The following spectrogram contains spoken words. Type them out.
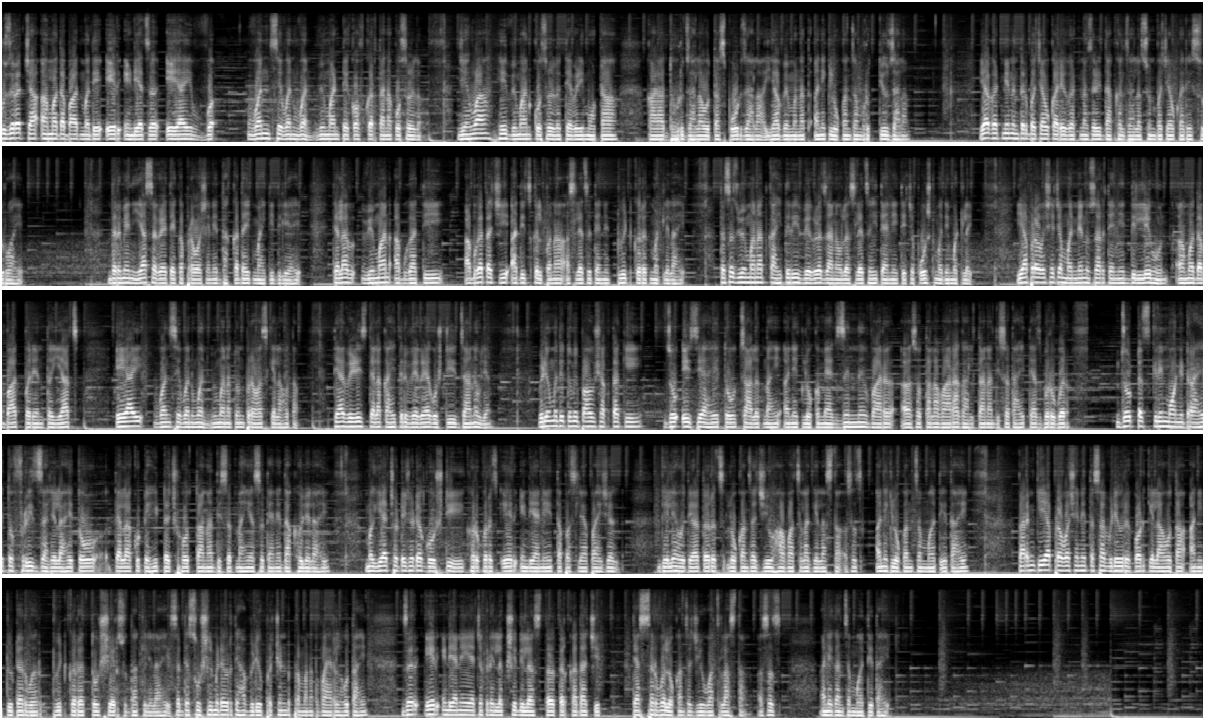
गुजरातच्या अहमदाबादमध्ये एअर इंडियाचं ए आय व वन सेवन वन विमान टेक ऑफ करताना कोसळलं. जेव्हा हे विमान कोसळलं त्यावेळी मोठा काळा धूर झाला होता स्फोट झाला. या विमानात अनेक लोकांचा मृत्यू झाला. या घटनेनंतर बचाव कार्य घटनास्थळी दाखल झालं असून बचाव कार्य सुरू आहे. दरम्यान या सगळ्यात एका प्रवाशाने धक्कादायक माहिती दिली आहे. त्याला विमान अपघाती अपघाताची आधीच कल्पना असल्याचं त्याने ट्विट करत म्हटलेलं आहे. तसंच विमानात काहीतरी वेगळं जाणवलं असल्याचंही त्याने त्याच्या पोस्टमध्ये म्हटलंय. या प्रवाशाच्या म्हणण्यानुसार त्यांनी दिल्लीहून अहमदाबादपर्यंत याच A I one seven one विमानातून प्रवास केला होता. त्यावेळीच त्याला काहीतरी वेगळ्या गोष्टी जाणवल्या. व्हिडिओमध्ये तुम्ही पाहू शकता की जो ए सी आहे तो चालत नाही. अनेक लोक मॅगझिनने वारं स्वतःला वारा घालताना दिसत आहे. त्याचबरोबर जो टच स्क्रीन मॉनिटर आहे तो फ्रीज झालेला आहे. तो त्याला कुठेही टच होताना दिसत नाही असं त्याने दाखवलेलं आहे. मग या छोट्या छोट्या गोष्टी खरोखरच एअर इंडियाने तपासल्या पाहिजे गेल्या होत्या. तरच लोकांचा जीव हा वाचला गेला असता असंच अनेक लोकांचं मत येत आहे. कारण की या प्रवाशाने तसा व्हिडिओ रेकॉर्ड केला होता आणि ट्विटरवर ट्विट करत तो शेअरसुद्धा केलेला आहे. सध्या सोशल मीडियावरती हा व्हिडिओ प्रचंड प्रमाणात व्हायरल होत आहे. जर एअर इंडियाने याच्याकडे लक्ष दिलं असतं तर कदाचित त्या सर्व लोकांचा जीव वाचला असता. असंच अनेकांचं मत येत आहे.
